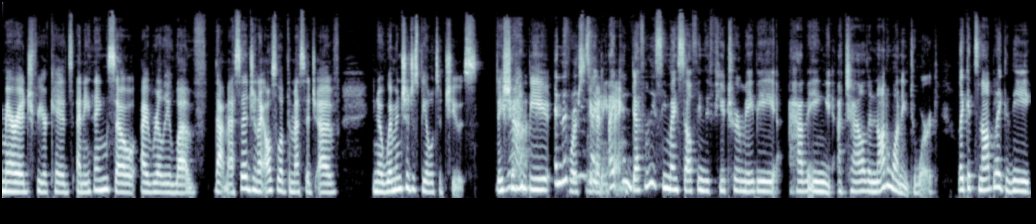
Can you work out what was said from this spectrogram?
marriage, for your kids, anything. So I really love that message. And I also love the message of, you know, women should just be able to choose. They shouldn't yeah. be and the forced to do like, anything. I can definitely see myself in the future maybe having a child and not wanting to work. Like it's not like the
